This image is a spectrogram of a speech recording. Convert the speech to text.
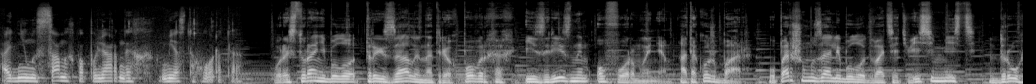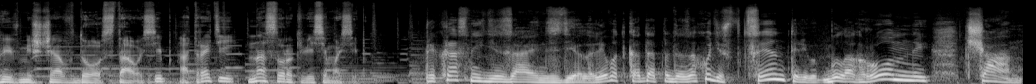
одним из самых популярных мест города. У ресторані було три зали на трьох поверхах із різним оформленням, а також бар. У першому залі було 28 місць, другий вміщав до 100 осіб, а третій на 48 осіб. Прекрасный дизайн сделали. Вот когда туда заходишь, в центре был огромный чан,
